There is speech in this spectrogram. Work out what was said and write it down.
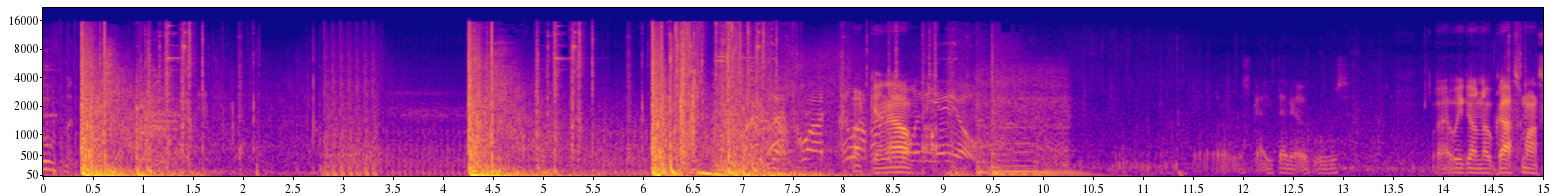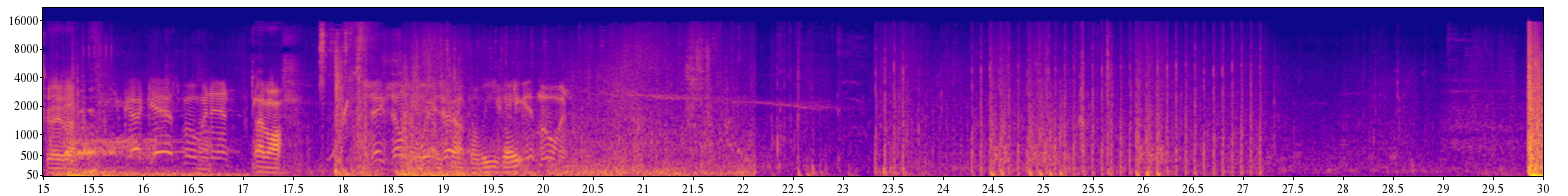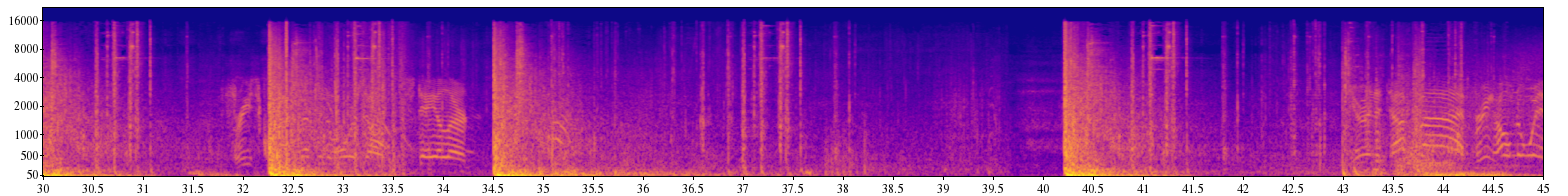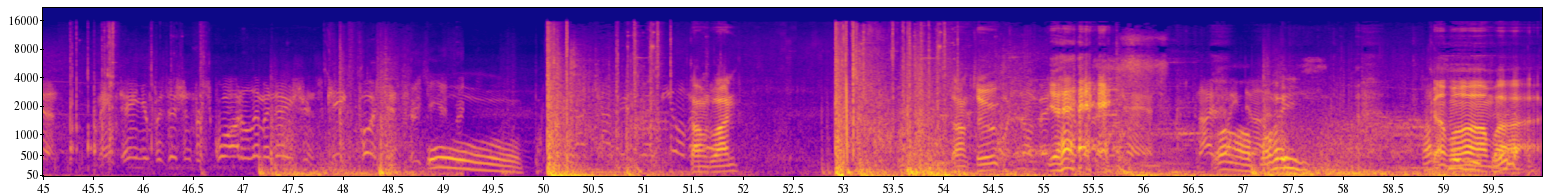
Movement. Squad still Fucking hell. in the Uh, this guy's dead out of balls. Well, we got no gas mask over. You got gas moving in. I'm off. Safe zone's a ways Back out. You wee need to bit. get moving. Squads the war zone. Stay alert. You're in the top five. Bring home the win. Maintain your position for squad eliminations. Keep pushing. Oh! Down one. Down two. Yes! Oh, boys! That's Come on, man.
